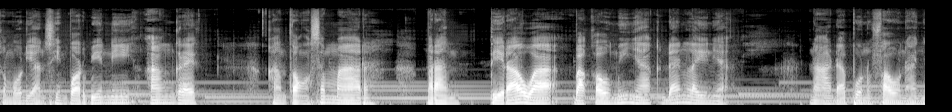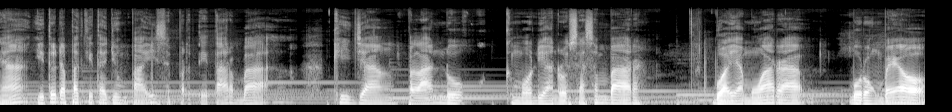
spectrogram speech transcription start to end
kemudian simpor bini, anggrek, kantong semar, meranti rawa, bakau minyak, dan lainnya. Nah, adapun faunanya itu dapat kita jumpai seperti tarba, kijang, pelanduk, kemudian rusa sembar, buaya muara, burung beo,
